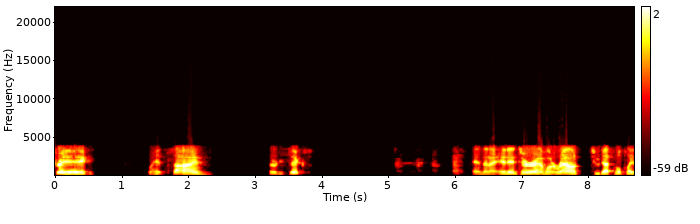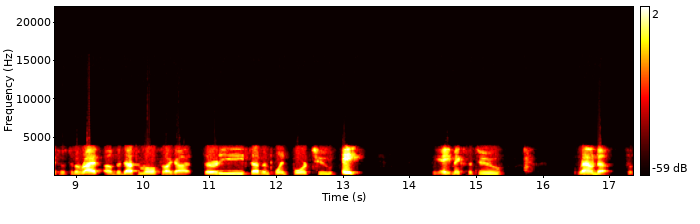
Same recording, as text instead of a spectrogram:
Trig, we'll hit sine 36 and then I hit enter and I want to round two decimal places to the right of the decimal. So I got 37.428. The 8 makes the 2. Round up. So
